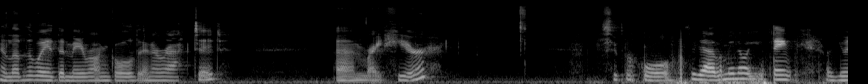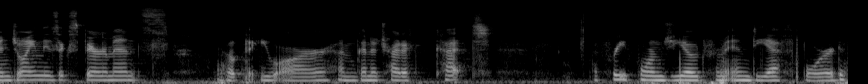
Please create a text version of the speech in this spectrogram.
I love the way the Mehron Gold interacted um, right here. Super cool. So yeah, let me know what you think. Are you enjoying these experiments? I hope that you are. I'm going to try to cut a freeform geode from MDF board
